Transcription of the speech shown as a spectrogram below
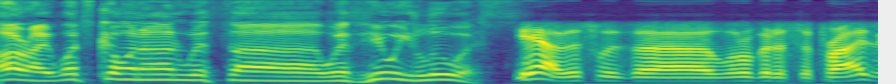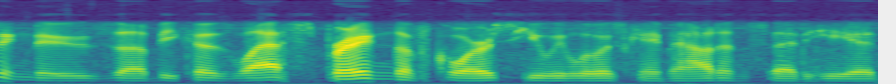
All right, what's going on with uh, with Huey Lewis? Yeah, this was a little bit of surprising news uh, because last spring, of course, Huey Lewis came out and said he had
